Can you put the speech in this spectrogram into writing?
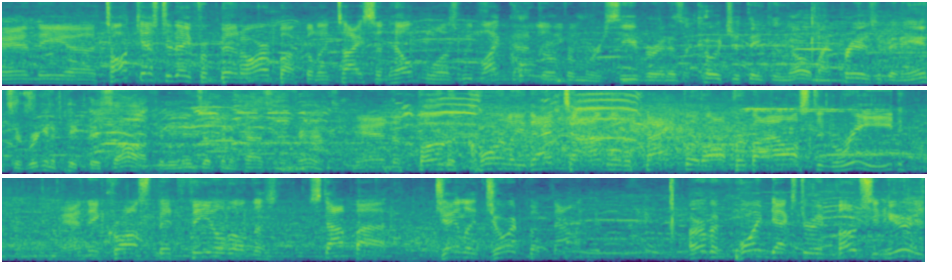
And the uh, talk yesterday from Ben Arbuckle and Tyson Helton was we'd like that throw from a receiver, and as a coach, you're thinking, oh, my prayers have been answered. We're going to pick this off, and it ends up in a pass interference. And the throw to Corley that time, little back foot offer by Austin Reed. And they cross midfield on the stop by Jalen Jordan, but Malachi. Ervin Poindexter in motion. Here is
